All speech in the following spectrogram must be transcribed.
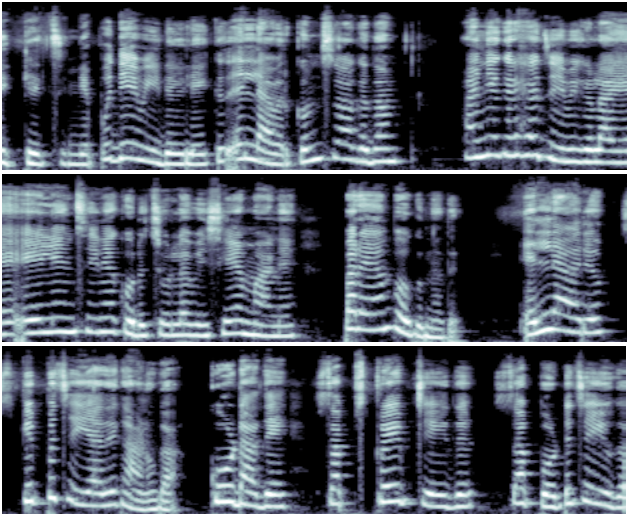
ലൈഫ് ഡിക്കറ്റ്സിന്റെ പുതിയ വീഡിയോയിലേക്ക് എല്ലാവർക്കും സ്വാഗതം. അന്യഗ്രഹ ജീവികളായ ഏലിയൻസിനെ കുറിച്ചുള്ള വിഷയമാണ് പറയാൻ പോകുന്നത്. എല്ലാവരും സ്കിപ്പ് ചെയ്യാതെ കാണുക. കൂടാതെ സബ്സ്ക്രൈബ് ചെയ്ത് സപ്പോർട്ട് ചെയ്യുക.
